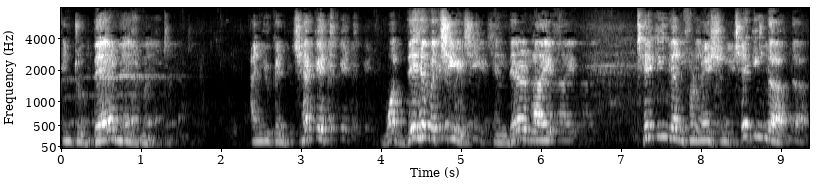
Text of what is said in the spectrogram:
into their movement. And you can check it, what they have achieved in their life, taking the information, taking the,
